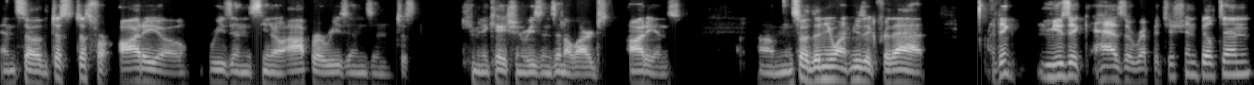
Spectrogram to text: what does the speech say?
And so just just for audio reasons you know opera reasons and just communication reasons in a large audience um, and so then you want music for that. I think music has a repetition built in.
